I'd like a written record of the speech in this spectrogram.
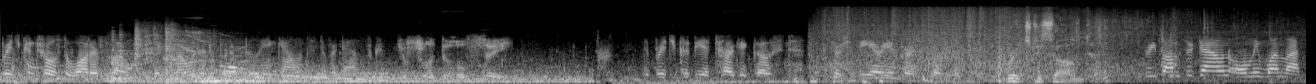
Bridge controls the water flow. They've lowered it 4 billion gallons into Verdansk. You flood the whole sea. The bridge could be a target ghost. Search the area for explosives. Bridge disarmed. Three bombs are down, only one left.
